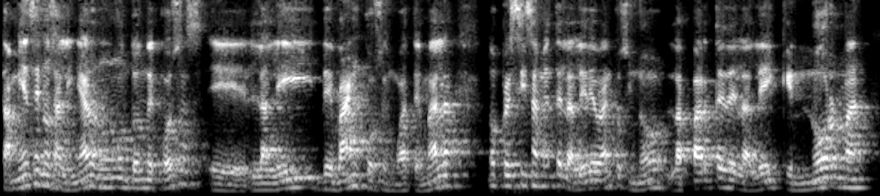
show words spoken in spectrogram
también se nos alinearon un montón de cosas. Eh, la ley de bancos en Guatemala, no precisamente la ley de bancos, sino la parte de la ley que norma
